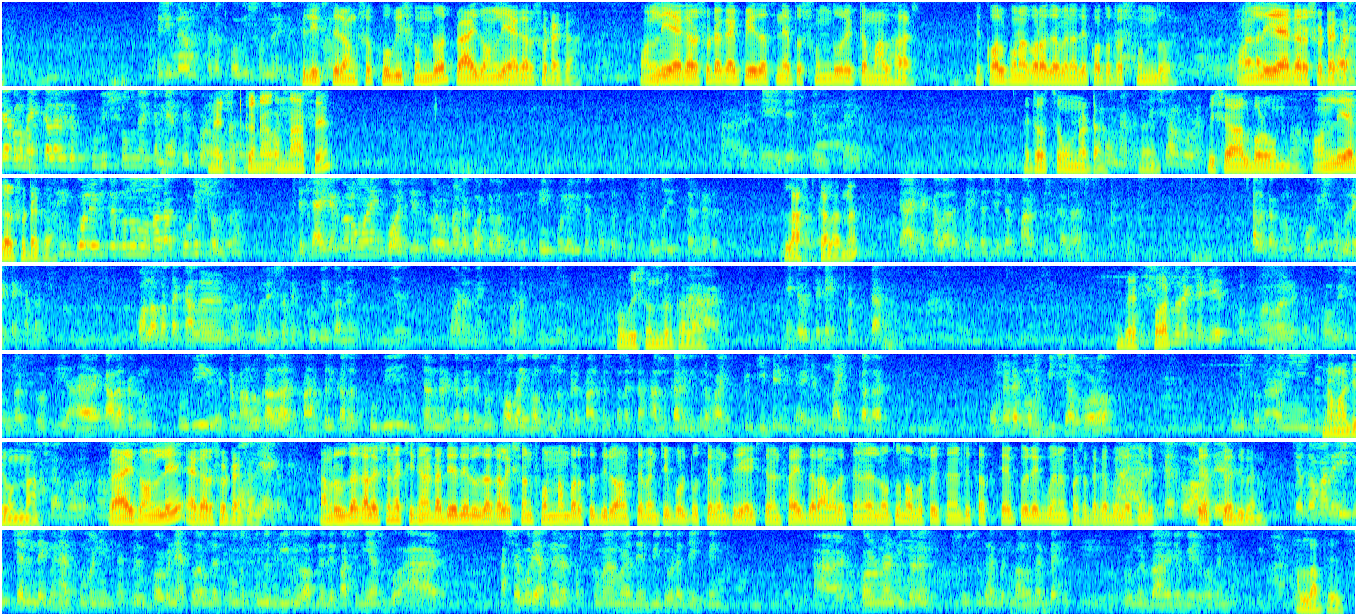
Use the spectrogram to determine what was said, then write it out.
স্লিপসের অংশ খুবই সুন্দর। প্রাইস অনলি এগারোশো টাকা। অনলি এগারোশো টাকায় পেয়ে যাচ্ছেন এত সুন্দর একটা মালহার। যে কল্পনা করা যাবে না যে কতটা সুন্দর। অনলি এগারোশো টাকা। ম্যাচুট কেনা আছে? এই যে এটা হচ্ছে উন্নাটা। বিশাল বড়। বিশাল বড় উন্না অনলি এগারোশো টাকা। সিম্পলের ভিতরে কোনো ওনাটা খুবই সুন্দর আছে। এটা চাইলে কোনো অনেক গর্জিয়াস করে ওনাটা করতে পারতো কিন্তু সিম্পলের ভিতরে করছে খুব সুন্দর স্ট্যান্ডার্ড আছে। লাস্ট কালার না? একটা কালার আছে এটা যেটা পার্পল কালার কালারটা কোনো খুবই সুন্দর একটা কালার কলাপাতা কালার ফুলের সাথে খুবই কনে ইয়ে করা করা সুন্দর। খুবই সুন্দর কালার এটা হচ্ছে ব্যাক পার্টটা ব্যাক পার্ট সুন্দর একটা ড্রেস করো আমার কাছে খুবই সুন্দর সত্যি আর কালারটা কিন্তু খুবই একটা ভালো কালার পার্পল কালার খুবই স্ট্যান্ডার্ড কালার এটা কিন্তু সবাই পছন্দ করে পার্পল কালারটা হালকার ভিতরে হয় একটু ডিপের ভিতরে এটা লাইট কালার অন্যটা গুলো বিশাল বড়। খুবই সুন্দর আমি যে ওন্না। প্রাইস অনলি এগারোশো টাকা। 1100 টাকা। আমরা রোজা কালেকশনের ঠিকানাটা দিয়ে দিই। রোজা কালেকশন ফোন নাম্বার হচ্ছে zero one seven triple two seven three eight seven five যারা আমাদের চ্যানেল নতুন অবশ্যই চ্যানেলটি সাবস্ক্রাইব করে রাখবেন। পাশে থাকা বেল আইকনটি প্রেস করে দিবেন। যত আমাদের ইউটিউব চ্যানেল দেখবেন, এত মানে সাবস্ক্রাইব করবেন, এত আমরা সুন্দর সুন্দর ভিডিও আপনাদের পাশে নিয়ে আসব। আর আশা করি আপনারা সবসময় আমাদের ভিডিওটা দেখবেন। আর করোনার ভিতরে সুস্থ থাকবেন, ভালো থাকবেন, রুমের বাইরে বের হবেন না। আল্লাহ হাফেজ।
